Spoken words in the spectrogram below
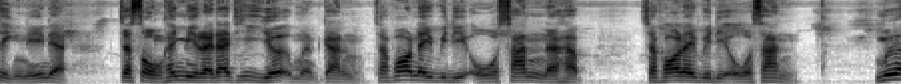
สิ่งนี้เนี่ย จะส่งให้มีรายได้ที่เยอะเหมือนกัน เฉพาะในวิดีโอสั้นนะครับ เฉพาะในวิดีโอสั้น เมื่อ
